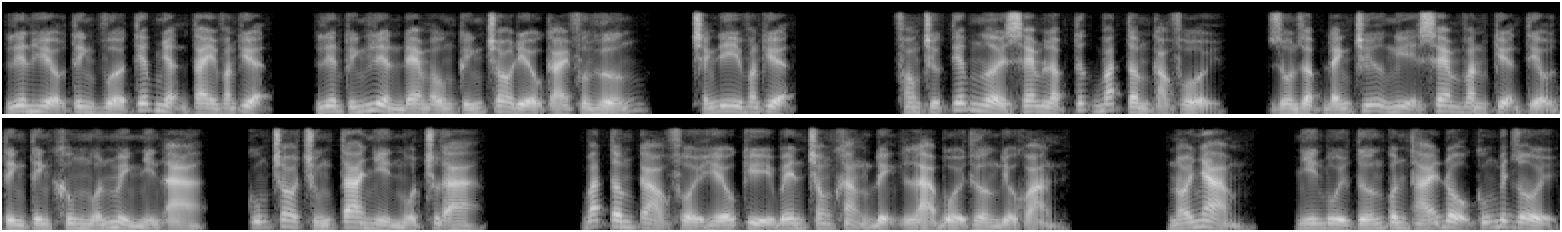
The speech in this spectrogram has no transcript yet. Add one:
Liên hiệu tinh vừa tiếp nhận tay văn kiện liên kính liền đem ống kính cho điều cái phương hướng, tránh đi văn kiện. Phòng trực tiếp người xem lập tức bắt tâm cả phổi, dồn dập đánh chữ nghị xem văn kiện tiểu tinh tinh không muốn mình nhìn a, cũng cho chúng ta nhìn một chút a. Bắt tâm cảo phổi hiếu kỳ bên trong khẳng định là bồi thường điều khoản. Nói nhảm, nhìn bùi tướng quân thái độ cũng biết rồi,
